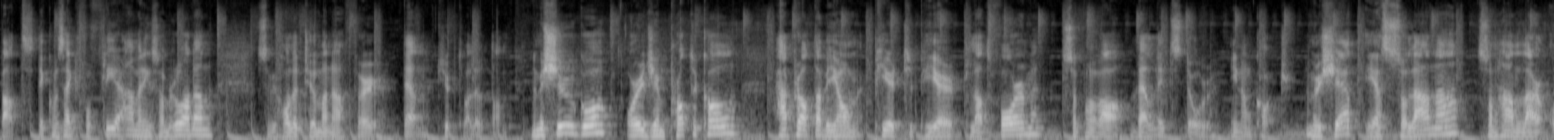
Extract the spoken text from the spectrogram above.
BAT. Det kommer säkert få fler användningsområden så vi håller tummarna för den kryptovalutan. Nummer 20, Origin Protocol. Här pratar vi om peer-to-peer plattform som kommer vara väldigt stor inom kort. Nummer 21 är Solana som handlar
